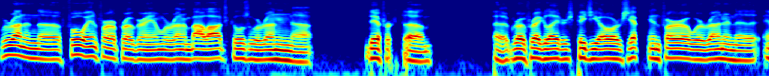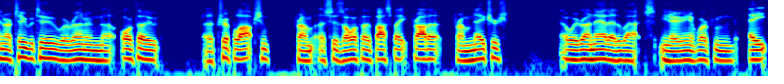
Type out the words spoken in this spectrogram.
we're running a full in-furrow program. We're running biologicals. We're running uh, different um, uh, growth regulators, PGRs. Yep. In-furrow, we're running uh, in our tuber two. We're running uh, ortho a triple option from this is orthophosphate product from Nachurs. Uh, we run that at about you know anywhere from eight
